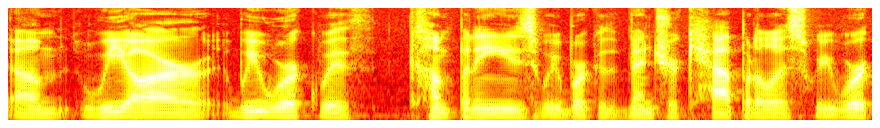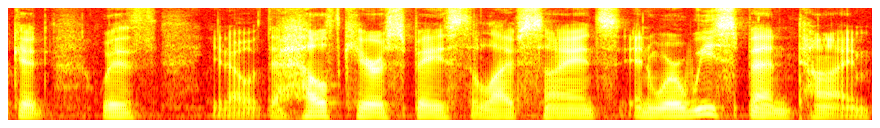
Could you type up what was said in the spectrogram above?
Um, we are we work with companies, we work with venture capitalists, we work it with you know the healthcare space, the life science, and where we spend time.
